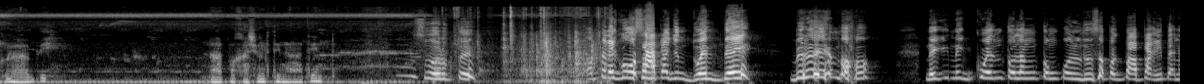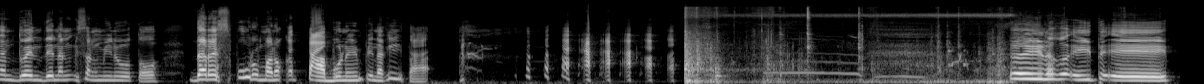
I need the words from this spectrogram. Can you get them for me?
Grabe. Napakaswerte natin. Swerte. Ang pinag-uusapan yung duwende. Biruin mo. Nag, nagkwento lang tungkol doon sa pagpapakita ng duwende ng isang minuto. The rest, puro manok at pabo na yung pinakita. Ay, nako, 88.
